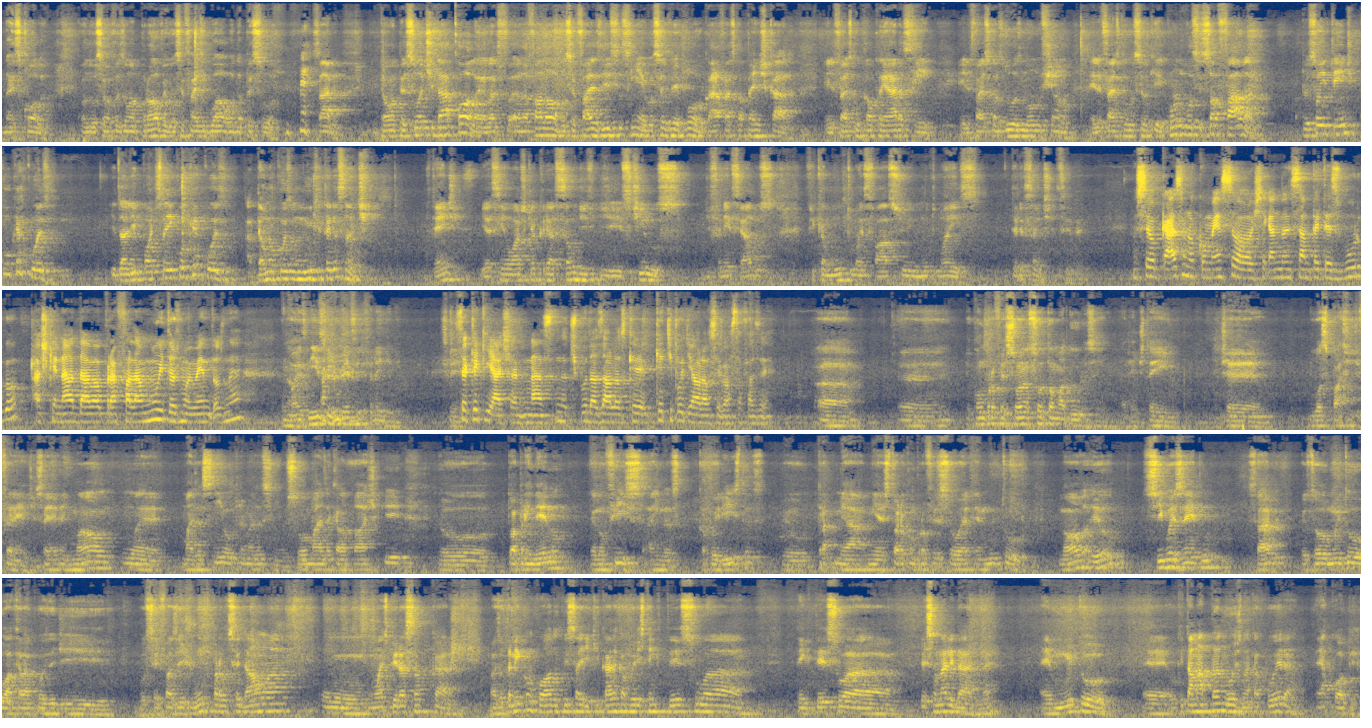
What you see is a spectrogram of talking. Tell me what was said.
na escola. Quando você vai fazer uma prova e você faz igual a da pessoa, sabe? Então a pessoa te dá a cola, ela, ela fala, ó, você faz isso sim, aí você vê, pô, o cara faz com a perna esticada, ele faz com o calcanhar assim, ele faz com as duas mãos no chão, ele faz com não sei o quê. Quando você só fala, a pessoa entende qualquer coisa. E dali pode sair qualquer coisa, até uma coisa muito interessante. Entende? E assim eu acho que a criação de, de estilos diferenciados fica muito mais fácil e muito mais interessante de se ver. No seu caso, no começo, chegando em São Petersburgo, acho que não dava para falar muitos movimentos, né? Mas nisso ele pensa diferente de mim. Sim. Você o que que acha nas, no tipo das aulas? Que, que tipo de aula você gosta de fazer? Ah, é, eu como professor eu sou tão maduro assim. A gente tem a gente é duas partes diferentes. Isso é irmão, um é mais assim, outro é mais assim. Eu sou mais aquela parte que eu tô aprendendo. Eu não fiz ainda as capoeiristas. Eu minha minha história como professor é, é muito nova. Eu sigo o exemplo, sabe? Eu sou muito aquela coisa de você fazer junto para você dar uma um- uma inspiração pro cara. Mas eu também concordo com isso aí, que cada capoeirista tem que ter sua tem que ter sua personalidade, né? É muito é, o que está matando hoje na capoeira é a cópia.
